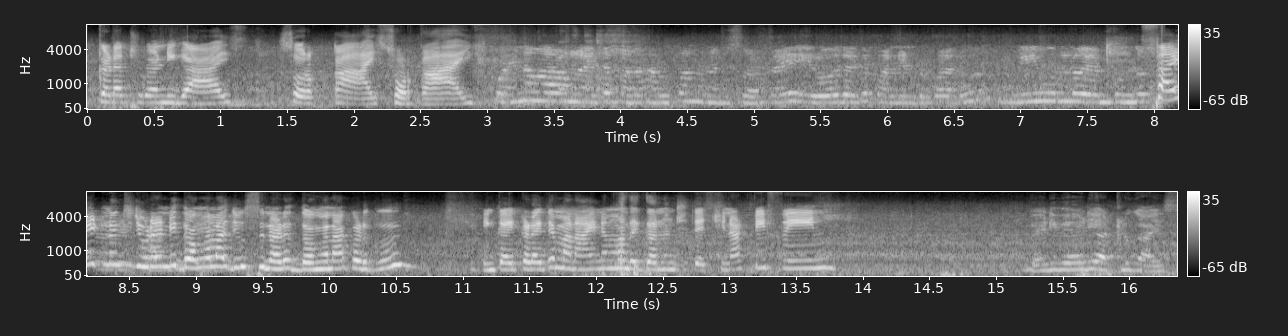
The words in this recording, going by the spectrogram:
ఇక్కడ చూడండి గాయస్ సొరకాయ సొరకాయ. పోయిన వారంలో అయితే పదహారు రూపాయలు ఉన్నది సొరకాయ ఈ రోజు అయితే పన్నెండు రూపాయలు. మీ ఊర్లో ఎంత ఉందో సైడ్ నుంచి చూడండి దొంగలా చూస్తున్నాడు దొంగ నా కొడుకు. ఇంకా ఇక్కడైతే మా నాయనమ్మ దగ్గర నుంచి తెచ్చిన టిఫిన్. వేడి వేడి అట్లు గాయస్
